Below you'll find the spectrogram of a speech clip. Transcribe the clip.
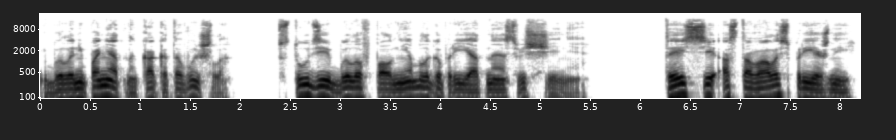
и было непонятно, как это вышло. В студии было вполне благоприятное освещение. Тесси оставалась прежней,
